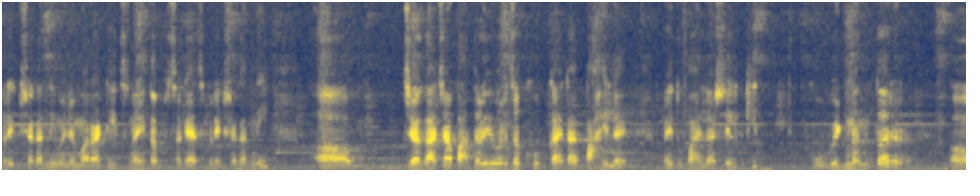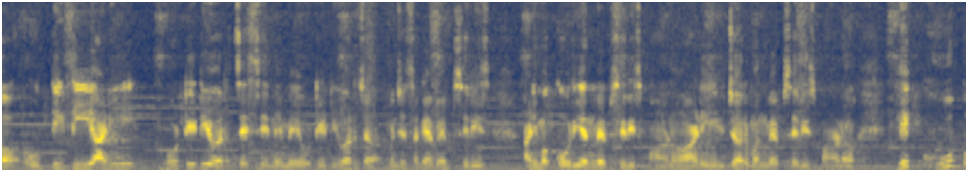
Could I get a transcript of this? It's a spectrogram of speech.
प्रेक्षकांनी म्हणजे मराठीच नाही तर सगळ्याच प्रेक्षकांनी जगाच्या पातळीवरचं खूप काय काय पाहिलं आहे म्हणजे तू पाहिलं असेल की कोविड नंतर ओ टी टी आणि ओ टी टीवरचे सिनेमे ओ टी टीवरच्या म्हणजे सगळ्या वेब सिरीज आणि मग कोरियन वेब सिरीज पाहणं आणि जर्मन वेब सिरीज पाहणं हे खूप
